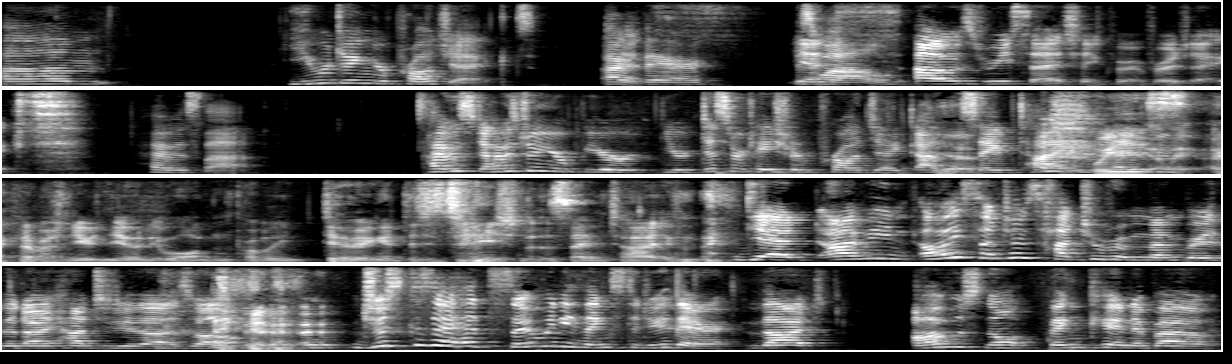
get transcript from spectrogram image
Um, you were doing your project out Yes. there as Yes, well. I was researching for a project. How was that? How was I was doing your, your your dissertation project at Yeah. the same time. Well, you, as- I, I can imagine you were the only one probably doing a dissertation at the same time. Yeah, I mean, I sometimes had to remember that I had to do that as well. Yeah. just because I had so many things to do there that I was not thinking about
